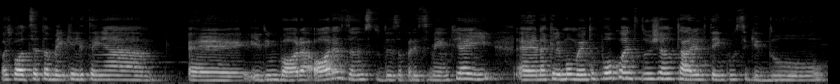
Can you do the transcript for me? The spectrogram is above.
mas pode ser também que ele tenha é, ido embora horas antes do desaparecimento. E aí, é, naquele momento, um pouco antes do jantar, ele tem conseguido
